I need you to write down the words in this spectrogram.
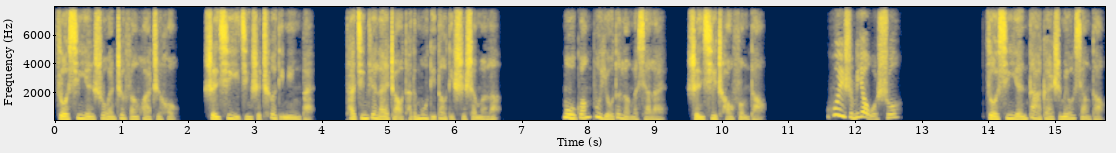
左心言说完这番话之后，沈西已经是彻底明白他今天来找他的目的到底是什么了，目光不由得冷了下来。沈西嘲讽道：“为什么要我说？”左心言大概是没有想到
